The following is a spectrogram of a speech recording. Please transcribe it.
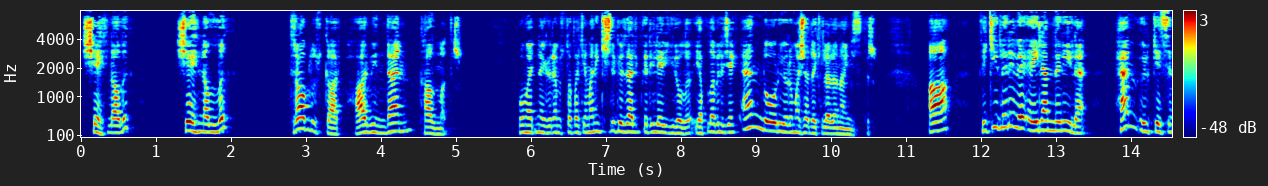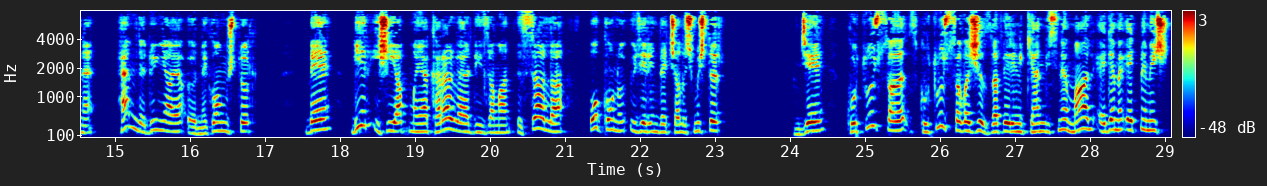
şehlalık, şehlallık Trablusgarp harbinden kalmadır. Bu metne göre Mustafa Kemal'in kişilik özellikleriyle ilgili yapılabilecek en doğru yorum aşağıdakilerden hangisidir? A. Fikirleri ve eylemleriyle hem ülkesine hem de dünyaya örnek olmuştur. B. Bir işi yapmaya karar verdiği zaman ısrarla o konu üzerinde çalışmıştır. C. Kurtuluş, Kurtuluş Savaşı zaferini kendisine mal edeme etmemiş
